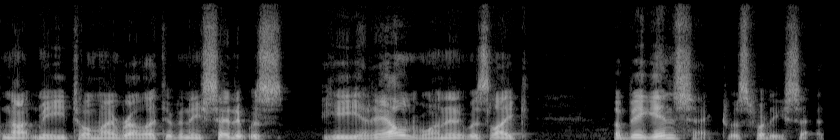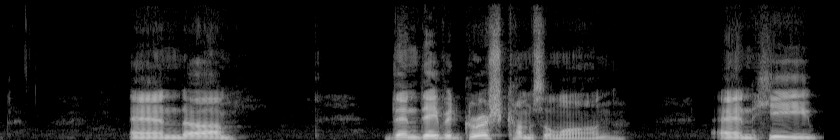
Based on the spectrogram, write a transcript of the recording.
not me, told my relative, and he said it was, he had held one, and it was like a big insect, was what he said. And um, then David Grusch comes along, and he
